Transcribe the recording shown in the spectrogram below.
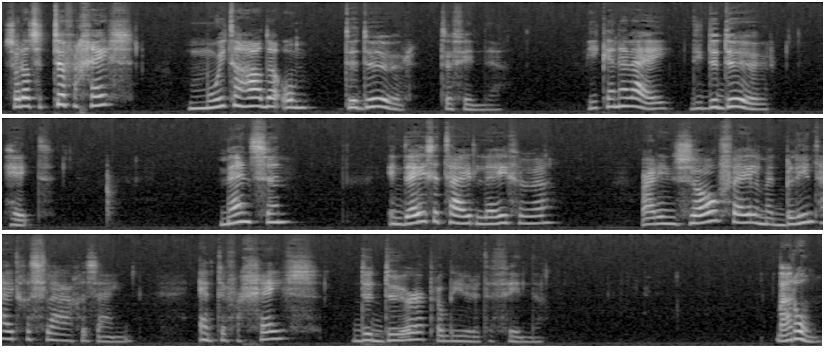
zodat ze tevergeefs moeite hadden om de deur te vinden. Wie kennen wij die de deur heet? Mensen, in deze tijd leven we waarin zoveel met blindheid geslagen zijn en tevergeefs de deur proberen te vinden. Waarom?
